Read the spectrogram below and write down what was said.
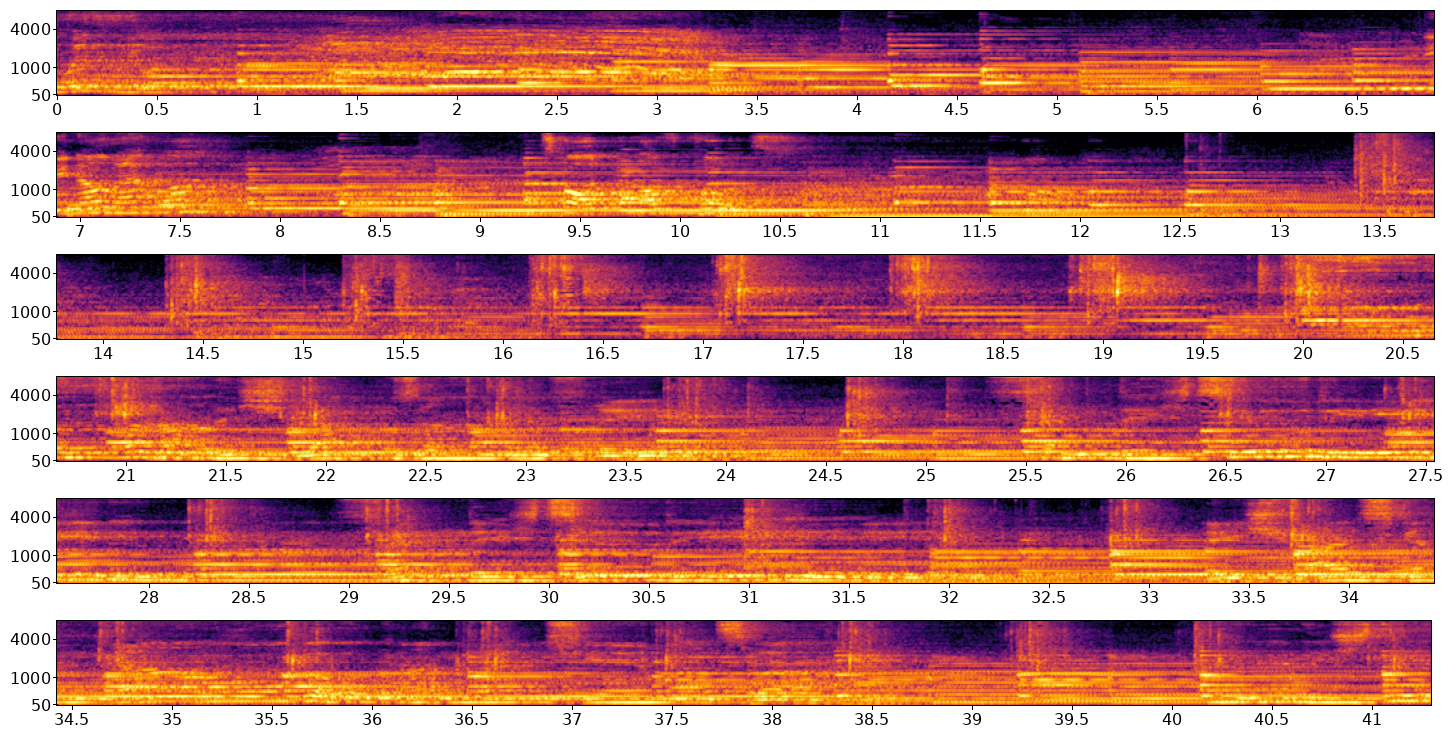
with me. Know that one? It's called Auf Kurs. Come on. wahrlich langsam Ich weiß genau, wo kein Mensch jemals war, wenn ich dich.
